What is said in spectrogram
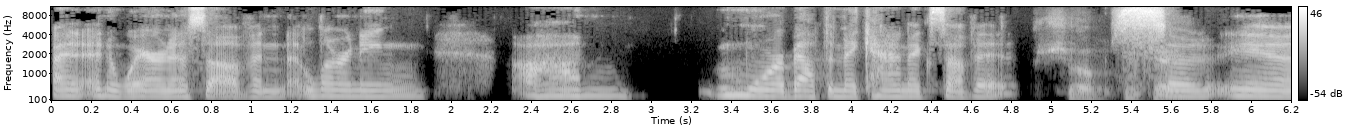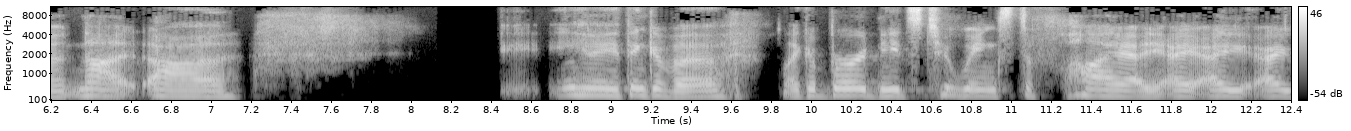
an awareness of and learning um, more about the mechanics of it. Sure. Okay. So yeah, not. Uh, you know, you think of a like a bird needs two wings to fly. I, I, I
